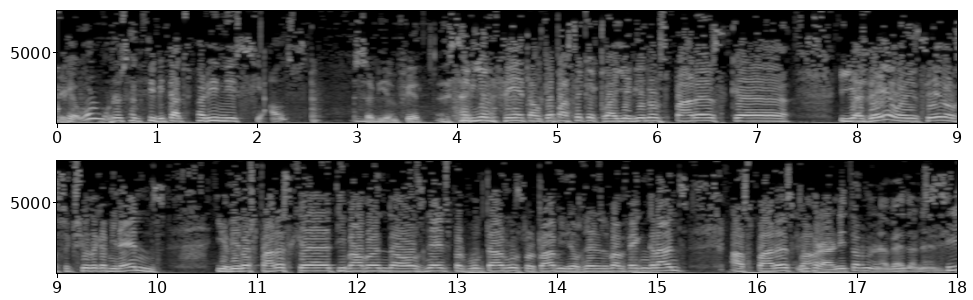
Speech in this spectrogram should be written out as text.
Sí. feu algunes activitats per inicials? S'havien fet. s'havien fet, el que passa que clar, hi havia els pares que i es deia, es deia a la secció de caminens hi havia els pares que tibaven dels nens per apuntar-los però clar, els nens es van fent grans els pares, clar, Però ara n'hi tornen a haver de nens. Sí,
